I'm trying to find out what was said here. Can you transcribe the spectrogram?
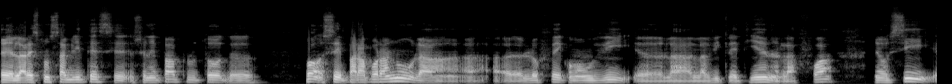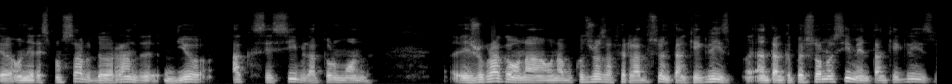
Et la responsabilité, ce n'est pas plutôt de, Bon, c'est par rapport à nous, là, euh, le fait comment on vit euh, la, vie chrétienne, la foi, mais aussi euh, on est responsable de rendre Dieu accessible à tout le monde. Et je crois qu'on a, on beaucoup de choses à faire là-dessus en tant qu'Église, en tant que personne aussi, mais en tant qu'Église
